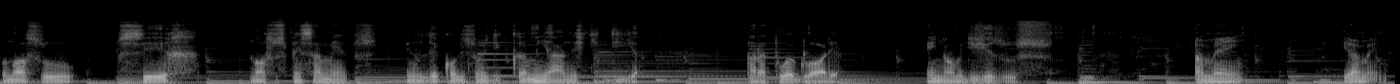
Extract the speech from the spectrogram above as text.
o nosso ser, nossos pensamentos e nos dê condições de caminhar neste dia para a tua glória, em nome de Jesus. Amém e amém.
